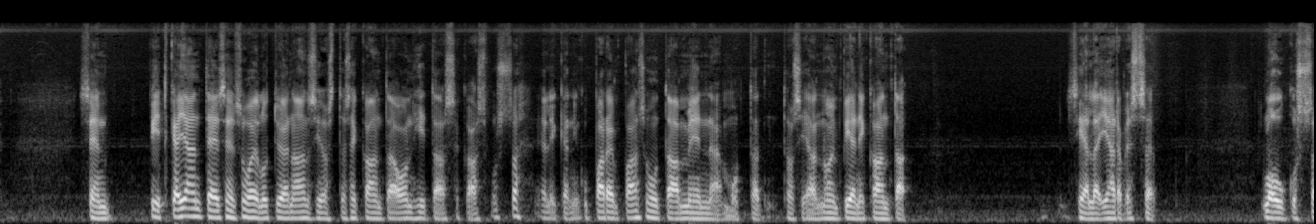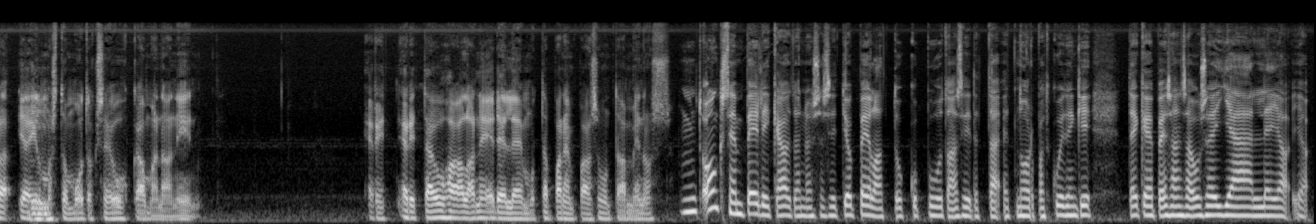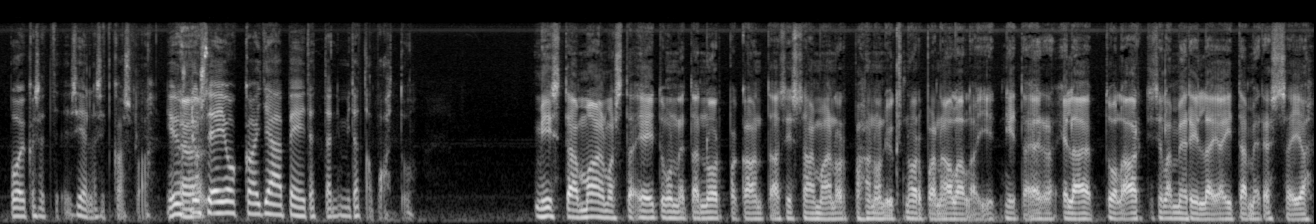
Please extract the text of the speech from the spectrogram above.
sen pitkäjänteisen suojelutyön ansiosta se kanta on hitaassa kasvussa, eli niin kuin parempaan suuntaan mennään, mutta tosiaan noin pieni kanta siellä järvessä loukussa ja mm. ilmastonmuutoksen uhkaamana, niin eri, erittäin uha-alainen edelleen, mutta parempaan suuntaan menossa. Mutta onko sen peli käytännössä sitten jo pelattu, kun puhutaan siitä, että, että norpat kuitenkin tekee pesänsä usein jäälle ja, ja poikaset siellä sitten kasvaa? Ja jos, Ää... jos ei olekaan jääpeitettä, niin mitä tapahtuu? mistään maailmasta ei tunneta norppakantaa. Siis Saimaan norppahan on yksi norpan alalaji. Niitä elää tuolla arktisilla merillä ja Itämeressä ja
